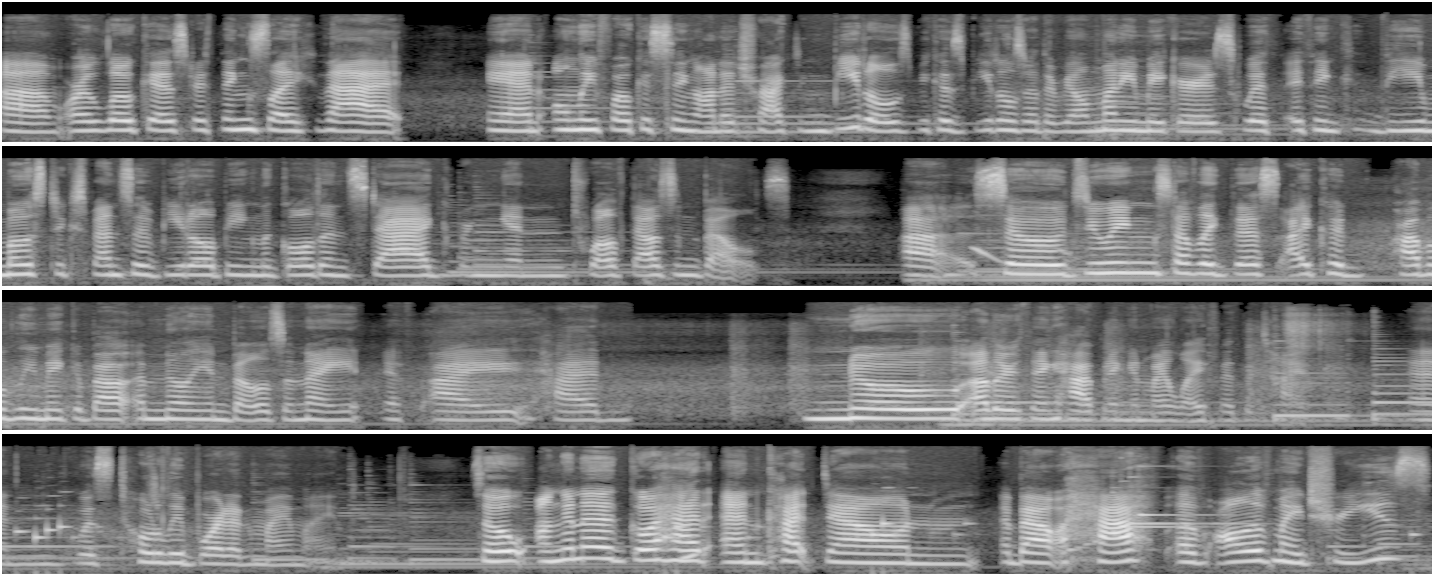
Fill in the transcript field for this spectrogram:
um, or locusts or things like that and only focusing on attracting beetles because beetles are the real money makers with i think the most expensive beetle being the golden stag bringing in 12000 bells uh, so doing stuff like this i could probably make about a million bells a night if i had no other thing happening in my life at the time and was totally bored out of my mind so i'm gonna go ahead and cut down about half of all of my trees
